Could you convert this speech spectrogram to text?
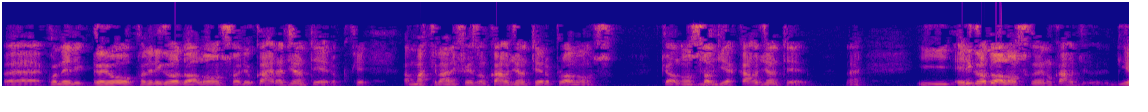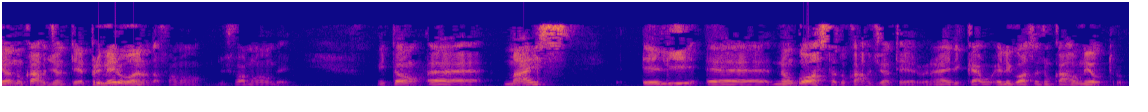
É, quando ele ganhou, quando ele ganhou do Alonso ali, o carro era dianteiro, porque a McLaren fez um carro dianteiro para o Alonso porque o Alonso só hum. guia carro dianteiro. Né? E ele ganhou do Alonso ganhando um carro, guiando um carro dianteiro, primeiro ano da Fórmula 1, de Fórmula 1 dele. Então, é, mas ele é, não gosta do carro dianteiro, né? ele, ele gosta de um carro neutro.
